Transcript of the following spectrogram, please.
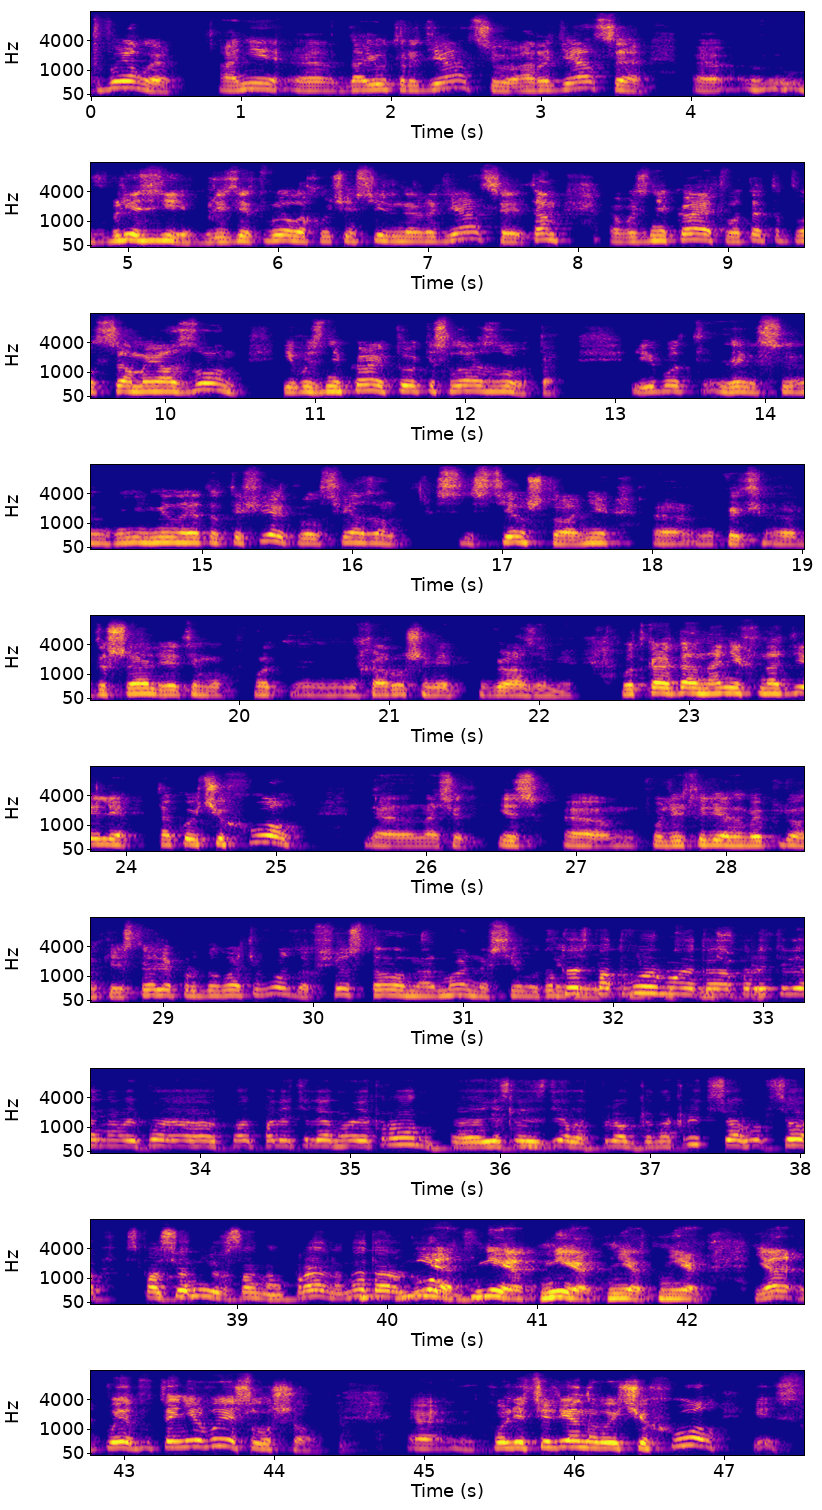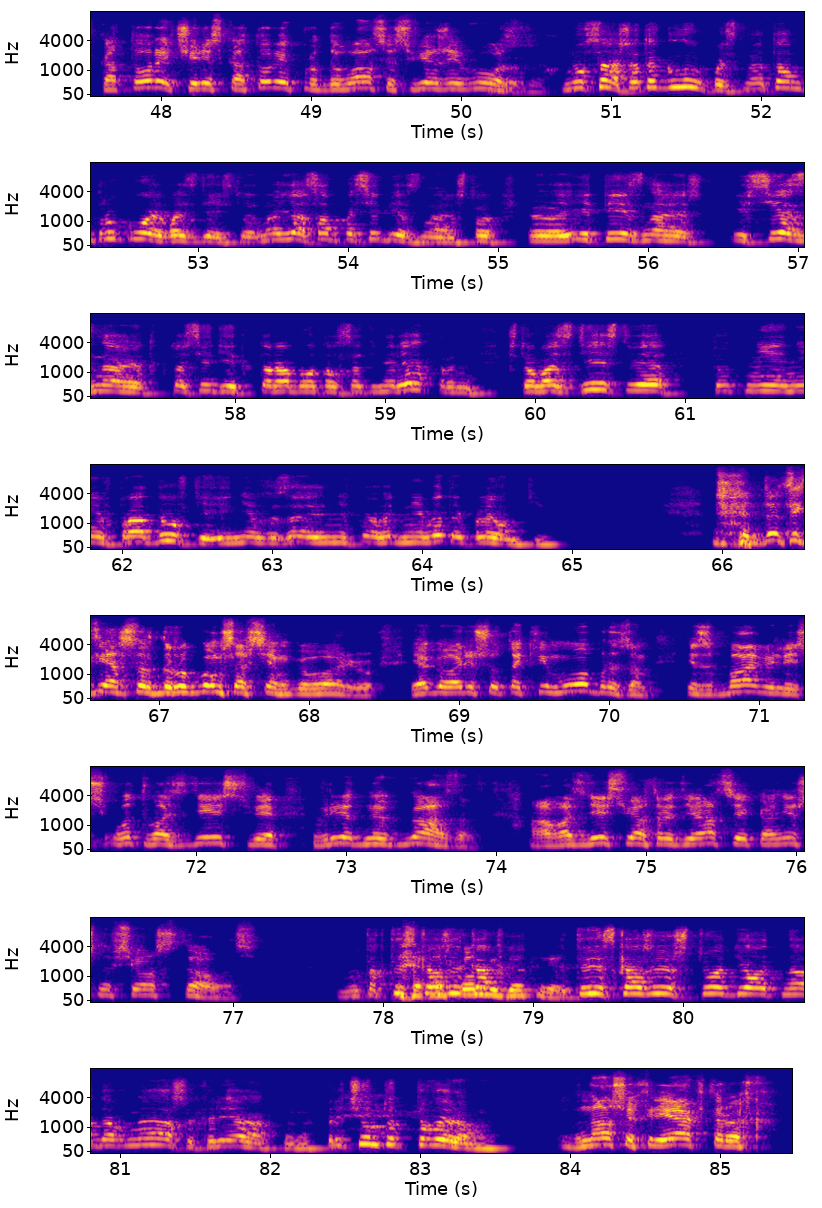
твеллы, они э, дают радиацию, а радиация э, вблизи, вблизи твеллах очень сильная радиация, и там возникает вот этот вот самый озон, и возникают окислы азота. И вот э, именно этот эффект был связан с, с тем, что они ну, сказать, дышали этими вот нехорошими газами. Вот когда на них надели такой чехол, Э, значит, из э, полиэтиленовой пленки и стали продувать воздух, все стало нормально, все вот Ну, то есть, по-твоему, это полиэтиленовый, э, полиэтиленовый экран, если сделать пленкой накрыть, все, все спасет персонал, правильно? Но это нет, нет, нет, нет, нет. Я, ты не выслушал. Э, полиэтиленовый чехол, в который, через который продувался свежий воздух. Ну, Саш, это глупость, но там другое воздействие. Но я сам по себе знаю, что э, и ты знаешь, и все знают, кто сидит, кто работал с этими реакторами, что воздействие тут не, не в продувке и не в, не в, не в этой пленке. Да я о другом совсем говорю. Я говорю, что таким образом избавились от воздействия вредных газов. А воздействие от радиации, конечно, все осталось. Ну так ты скажи, как, ты скажи, что делать надо в наших реакторах. Причем тут ТВЛ? В наших реакторах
